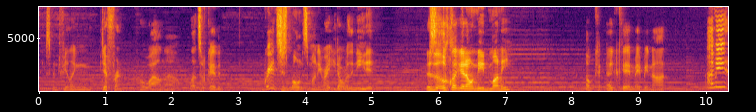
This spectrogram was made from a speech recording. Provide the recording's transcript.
Things been feeling different for a while now. That's okay. The grant's just bonus money, right? You don't really need it. Does it look like I don't need money? Okay, okay, maybe not. I mean,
